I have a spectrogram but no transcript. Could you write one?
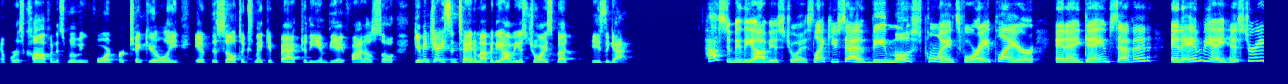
and for his confidence moving forward, particularly if the Celtics make it back to the NBA finals. So give me Jayson Tatum. Might be the obvious choice, but he's the guy. Has to be the obvious choice. Like you said, the most points for a player in a game seven in NBA history.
